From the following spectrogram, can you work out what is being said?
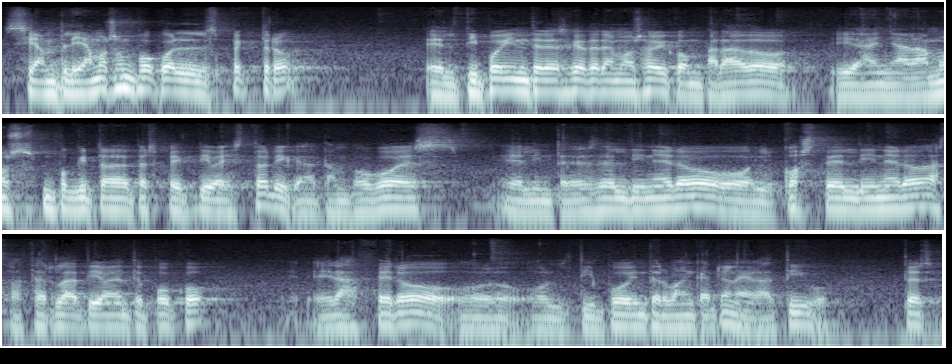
Si ampliamos un poco el espectro, el tipo de interés que tenemos hoy comparado y añadamos un poquito de perspectiva histórica, tampoco es el interés del dinero o el coste del dinero hasta hace relativamente poco era cero o, el tipo interbancario negativo. Entonces,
